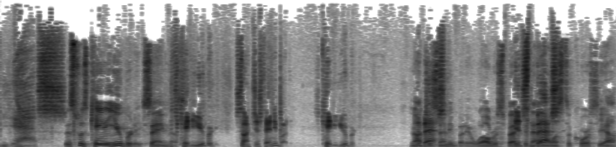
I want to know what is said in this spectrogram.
Yes. This was Katie Huberty saying this. It's Katie Huberty. It's not just anybody. It's Katie Huberty. Not just anybody. A well-respected analyst, best. of course. Yeah.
